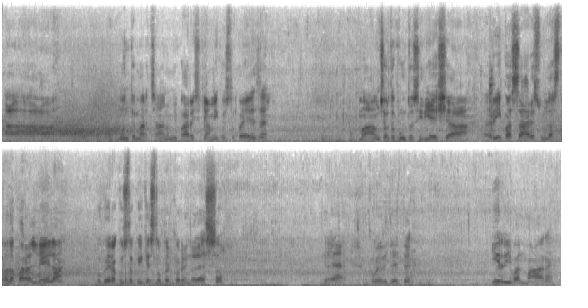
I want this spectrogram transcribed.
a Montemarciano mi pare si chiami questo paese. Ma a un certo punto si riesce a ripassare sulla strada parallela ovvero questa qui che sto percorrendo adesso che è come vedete in riva al mare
